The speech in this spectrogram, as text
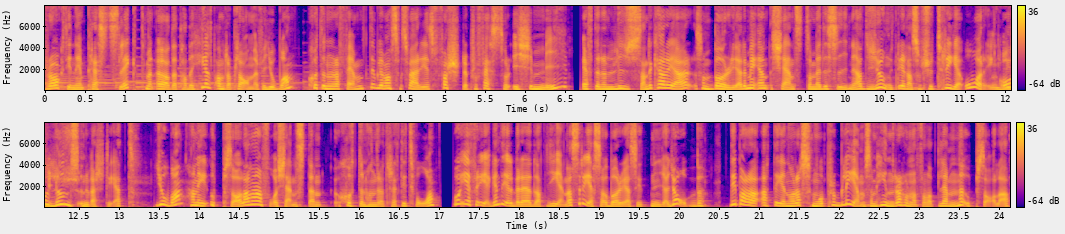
rakt in i en prästsläkt, men ödet hade helt andra planer för Johan. 1750 blev han Sveriges första professor i kemi, efter en lysande karriär som började med en tjänst som medicine adjunkt redan som 23-åring Oj. vid Lunds universitet. Johan, han är i Uppsala när han får tjänsten 1732 och är för egen del beredd att genast resa och börja sitt nya jobb. Det är bara att det är några små problem som hindrar honom från att lämna Uppsala.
